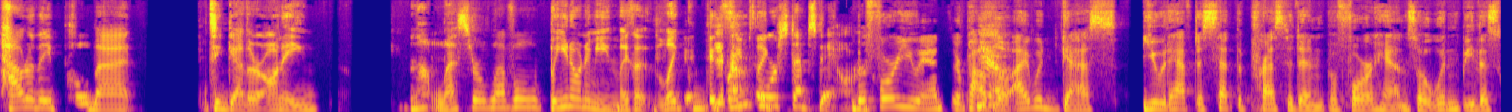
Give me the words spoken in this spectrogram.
How do they pull that together on a not lesser level, but you know what I mean? Like, a, like it yeah. seems four like steps down. Before you answer, Pablo, yeah. I would guess you would have to set the precedent beforehand. So it wouldn't be this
